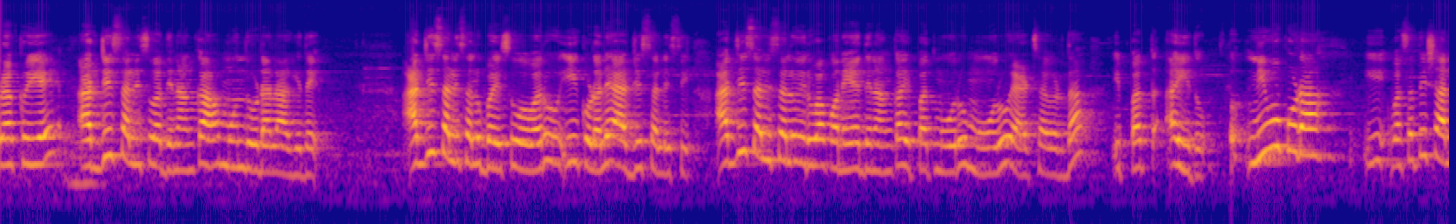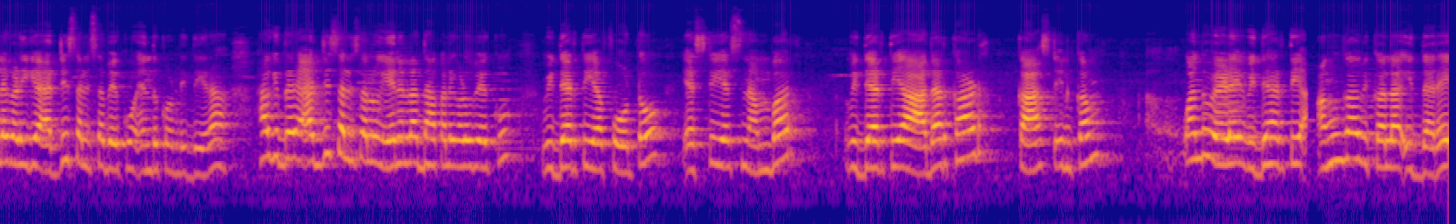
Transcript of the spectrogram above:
ಪ್ರಕ್ರಿಯೆ ಅರ್ಜಿ ಸಲ್ಲಿಸುವ ದಿನಾಂಕ ಮುಂದೂಡಲಾಗಿದೆ. ಅರ್ಜಿ ಸಲ್ಲಿಸಲು ಬಯಸುವವರು ಈ ಕೂಡಲೇ ಅರ್ಜಿ ಸಲ್ಲಿಸಿ. ಅರ್ಜಿ ಸಲ್ಲಿಸಲು ಇರುವ ಕೊನೆಯ ದಿನಾಂಕ ಇಪ್ಪತ್ತ್ಮೂರು ಮೂರು, ಎರಡು ಸಾವಿರದ ಇಪ್ಪತ್ತೈದು. ನೀವು ಕೂಡ ಈ ವಸತಿ ಶಾಲೆಗಳಿಗೆ ಅರ್ಜಿ ಸಲ್ಲಿಸಬೇಕು ಎಂದುಕೊಂಡಿದ್ದೀರಾ? ಹಾಗಿದ್ದರೆ ಅರ್ಜಿ ಸಲ್ಲಿಸಲು ಏನೆಲ್ಲ ದಾಖಲೆಗಳು ಬೇಕು? ವಿದ್ಯಾರ್ಥಿಯ photo, S T S number, ವಿದ್ಯಾರ್ಥಿಯ ಆಧಾರ್ ಕಾರ್ಡ್, ಕಾಸ್ಟ್ ಇನ್ಕಮ್ ಒಂದು ವೇಳೆ ವಿದ್ಯಾರ್ಥಿ ಅಂಗವಿಕಲ ಇದ್ದರೆ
